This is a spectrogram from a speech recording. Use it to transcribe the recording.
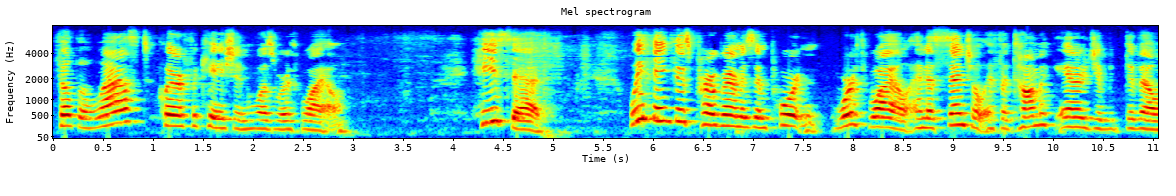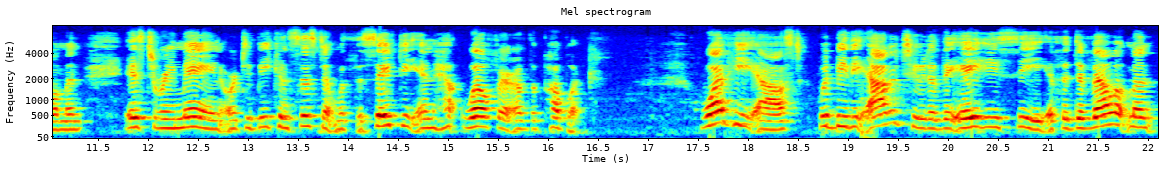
felt the last clarification was worthwhile. He said, we think this program is important, worthwhile, and essential if atomic energy development is to remain or to be consistent with the safety and welfare of the public. What, he asked, would be the attitude of the AEC if the development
